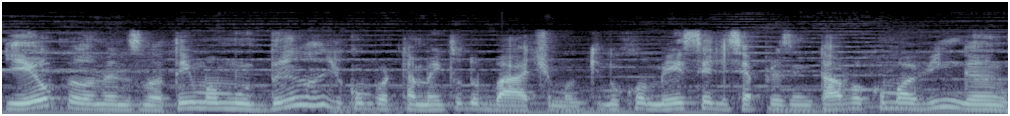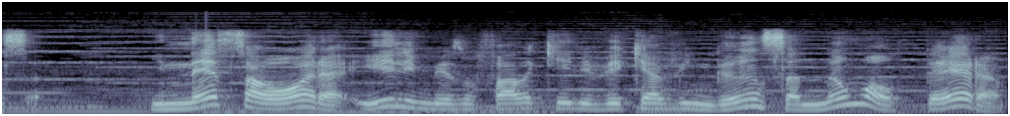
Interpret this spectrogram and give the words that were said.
que eu, pelo menos, notei uma mudança de comportamento do Batman, que no começo ele se apresentava como a vingança. E nessa hora ele mesmo fala que ele vê que a vingança não altera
